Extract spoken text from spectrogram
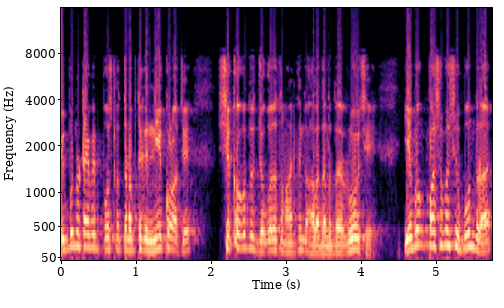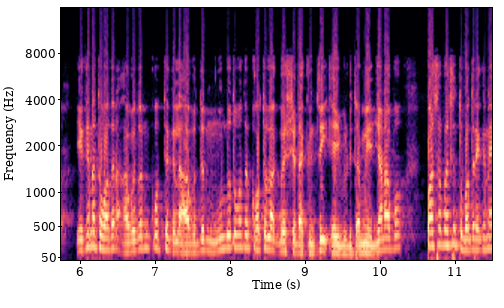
বিভিন্ন টাইপের পোস্টের তরফ থেকে নিয়োগ করা হচ্ছে, শিক্ষাগত যোগ্যতা তোমাদের কিন্তু আলাদা আলাদা রয়েছে। এবং পাশাপাশি বন্ধুরা, এখানে তোমাদের আবেদন করতে গেলে আবেদন মূল্য তোমাদের কত লাগবে সেটা কিন্তু এই ভিডিওতে আমি জানাব। পাশাপাশি তোমাদের এখানে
